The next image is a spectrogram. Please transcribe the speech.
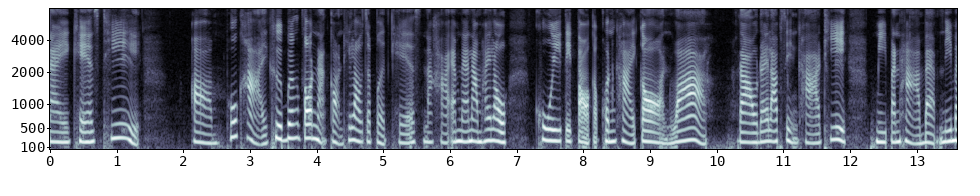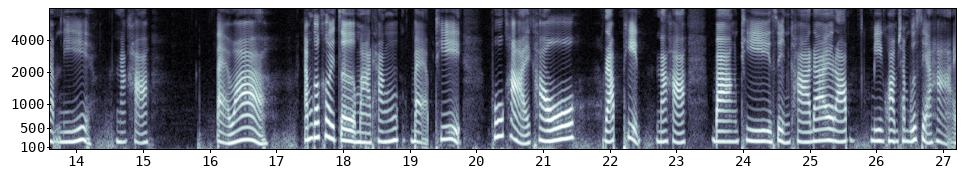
ในเคสที่ผู้ขายคือเบื้องต้นน่ะก่อนที่เราจะเปิดเคสนะคะ แอมแนะนำให้เราคุยติดต่อกับคนขายก่อนว่าเราได้รับสินค้าที่มีปัญหาแบบนี้แบบนี้นะคะ แต่ว่าแอมก็เคยเจอมาทั้งแบบที่ผู้ขายเขารับผิดนะคะ บางทีสินค้าได้รับมีความชำรุดเสียหาย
